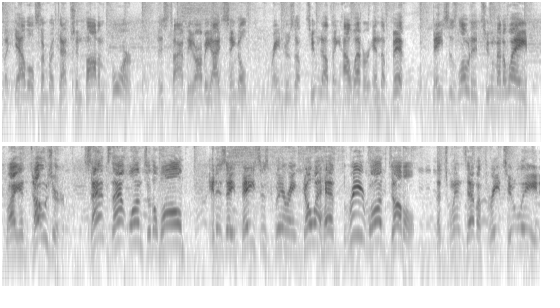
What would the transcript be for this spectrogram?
But Gallo some redemption bottom four. This time the RBI single. Rangers up 2 0. However, in the fifth, bases loaded, two men away. Brian Dozier sends that one to the wall. It is a bases clearing, go ahead three run double. The Twins have a 3 2 lead.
